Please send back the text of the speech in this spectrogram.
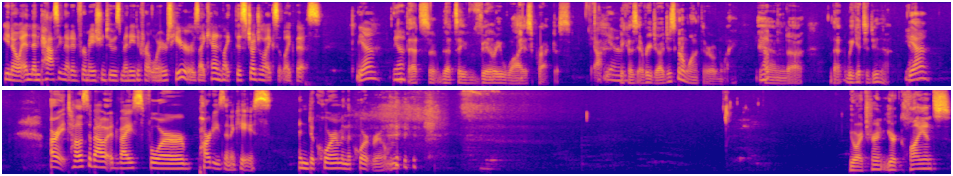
you know, and then passing that information to as many different lawyers here as I can. Like, this judge likes it like this. Yeah. Yeah. That's a, that's a very wise practice Yeah. yeah. because every judge is going to want it their own way, Yep. and uh, that we get to do that. yeah. All right. Tell us about advice for parties in a case and decorum in the courtroom. your attorney, your clients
